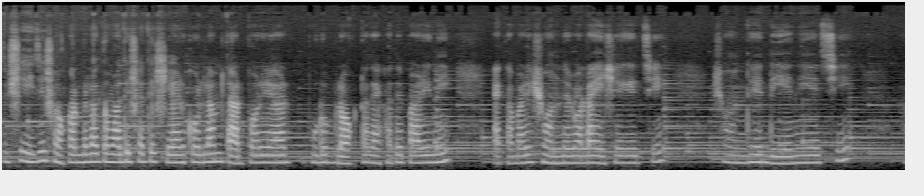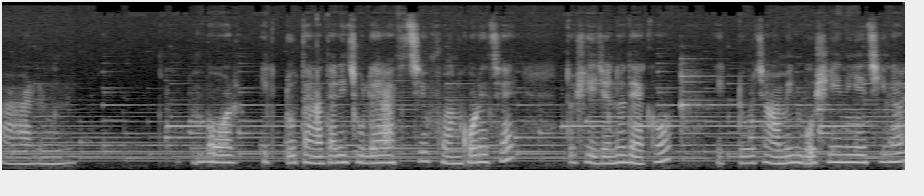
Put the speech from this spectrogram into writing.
তো সেই যে সকালবেলা তোমাদের সাথে শেয়ার করলাম, তারপরে আর পুরো ব্লগটা দেখাতে পারিনি। একেবারে সন্ধেবেলা এসে গেছি, সন্ধে দিয়ে নিয়েছি। আর বর একটু তাড়াতাড়ি চলে আসছে ফোন করেছে। তো সেই জন্য দেখো, একটু চাউমিন বসিয়ে নিয়েছিলাম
